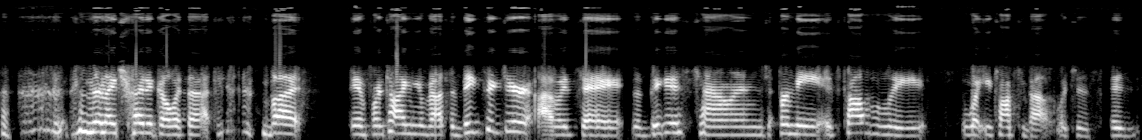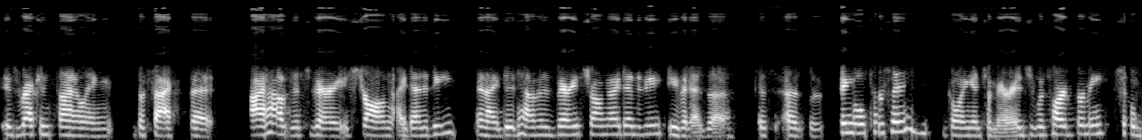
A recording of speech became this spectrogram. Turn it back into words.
then I try to go with that. But if we're talking about the big picture, I would say the biggest challenge for me is probably what you talked about, which is is, is reconciling the fact that I have this very strong identity, and I did have a very strong identity, even as a as, as a single person going into marriage was hard for me. So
